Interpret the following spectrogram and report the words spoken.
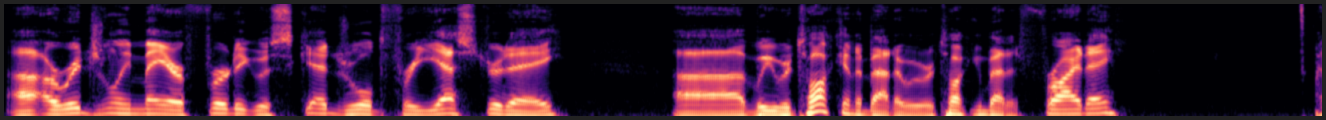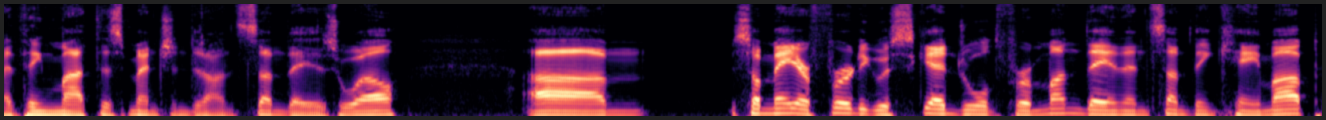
Uh, originally, Meir Fertig was scheduled for yesterday. Uh, we were talking about it. We were talking about it Friday. I think Matis mentioned it on Sunday as well. Um, so Meir Fertig was scheduled for Monday, and then something came up,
